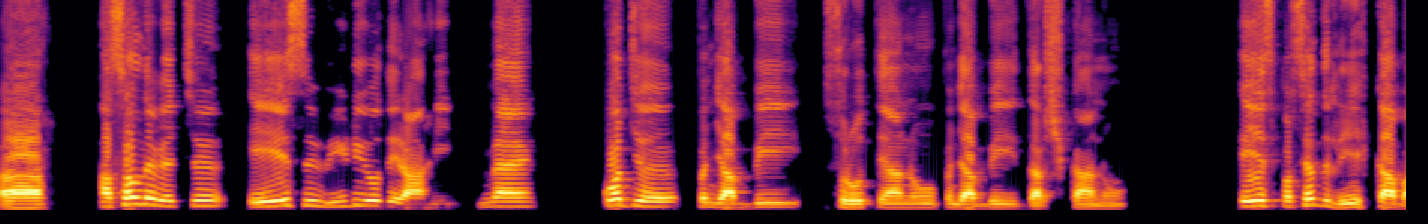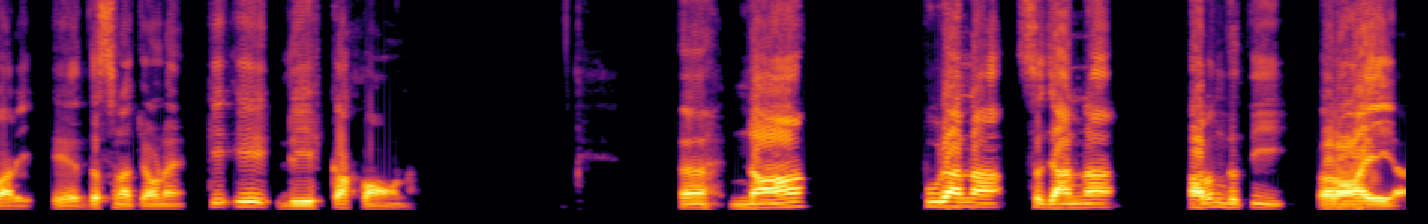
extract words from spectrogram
ਹੈ। ਅਸਲ ਦੇ ਵਿੱਚ ਇਸ ਵੀਡੀਓ ਦੇ ਰਾਹੀਂ ਮੈਂ ਕੁਝ ਪੰਜਾਬੀ ਸਰੋਤਿਆਂ ਨੂੰ, ਪੰਜਾਬੀ ਦਰਸ਼ਕਾਂ ਨੂੰ ਇਸ ਪ੍ਰਸਿੱਧ ਲੇਖਕਾ ਬਾਰੇ ਦੱਸਣਾ ਚਾਹਣਾ ਹੈ ਕਿ ਇਹ ਲੇਖਕਾ ਕੌਣ? ਹੈ ਨਾ, ਪੂਰਾ ਨਾਂ ਸਜਾਨਾ ਅਰੰਧਤੀ ਰਾਏ ਆ।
